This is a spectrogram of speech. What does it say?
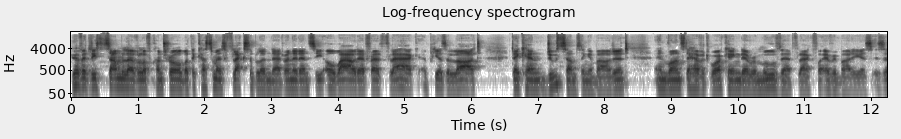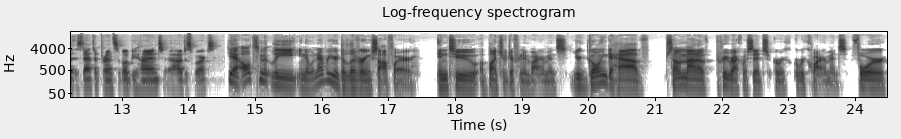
you have at least some level of control, but the customer is flexible in that. When they then see, oh wow, that red flag appears a lot, they can do something about it. And once they have it working, they remove that flag for everybody. Is is, is that the principle behind how this works? Yeah, ultimately, you know, whenever you're delivering software into a bunch of different environments, you're going to have some amount of prerequisites or requirements for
